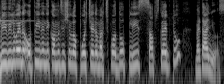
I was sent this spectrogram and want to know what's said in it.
మీ విలువైన ఒపీనియన్ని కామెంట్ సెక్షన్లో పోస్ట్ చేయడం మర్చిపోద్దు ప్లీజ్ సబ్స్క్రైబ్ టు మెటాన్యూస్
